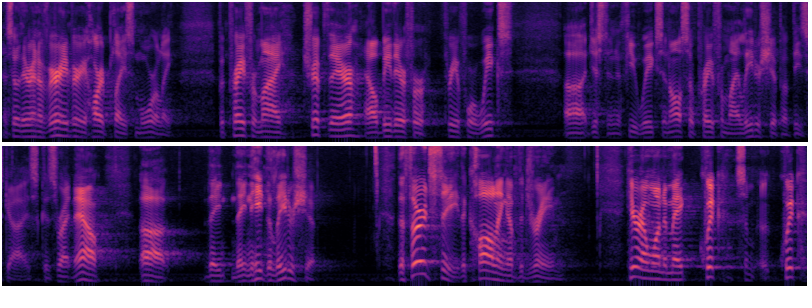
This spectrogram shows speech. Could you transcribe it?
And so they're in a very, very hard place morally. But pray for my trip there. I'll be there for three or four weeks, uh, just in a few weeks. And also pray for my leadership of these guys, because right now uh, they, they need the leadership. The third C, the calling of the dream. Here I want to make quick, some uh, quick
